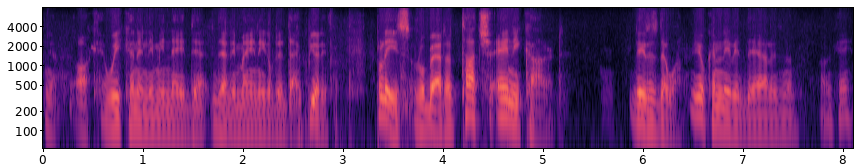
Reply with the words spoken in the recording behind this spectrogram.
Yeah, okay, we can eliminate the, the remaining of the deck. Beautiful. Please, Roberta, touch any card. This is the one. You can leave it there, isn't it? Okay?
